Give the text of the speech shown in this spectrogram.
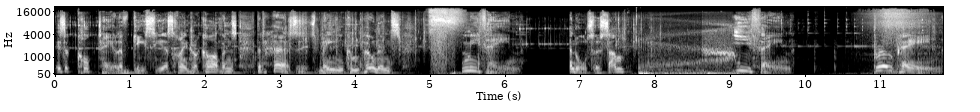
is a cocktail of gaseous hydrocarbons that has as its main components methane and also some ethane, propane,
